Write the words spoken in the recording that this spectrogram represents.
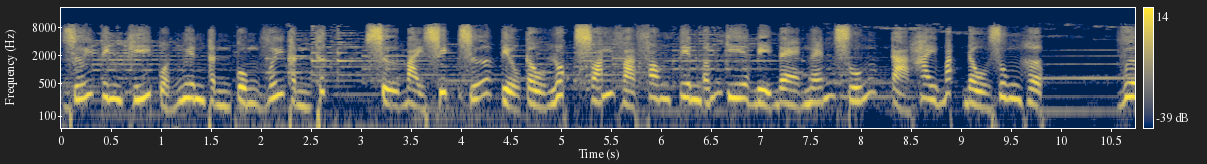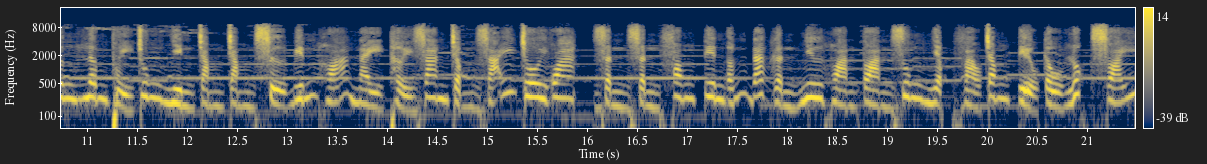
Dưới tinh khí của nguyên thần cùng với thần thức, sự bài xích giữa tiểu cầu lúc xoáy và phong tiên ấm kia bị đè nén xuống, cả hai bắt đầu dung hợp. Vương Lâm Thủy Trung nhìn chằm chằm sự biến hóa này thời gian chậm rãi trôi qua, dần dần phong tiên ấm đã gần như hoàn toàn dung nhập vào trong tiểu cầu lúc xoáy.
